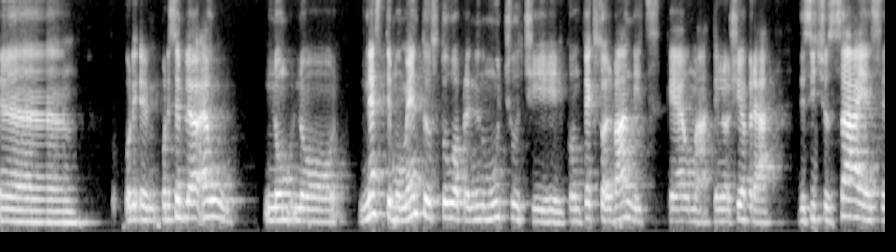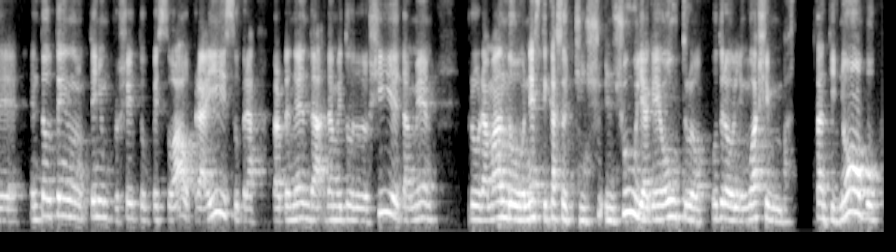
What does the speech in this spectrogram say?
É, por, eh, por, exemplo, eu no, no, neste momento estou aprendendo muito de Contextual Bandits, que é uma tecnologia para Decision Science. Então, tenho, tenho um projeto pessoal para isso, para aprender da, da metodologia e também programando, neste caso, em Julia, que é outro, outra linguagem bastante novo.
